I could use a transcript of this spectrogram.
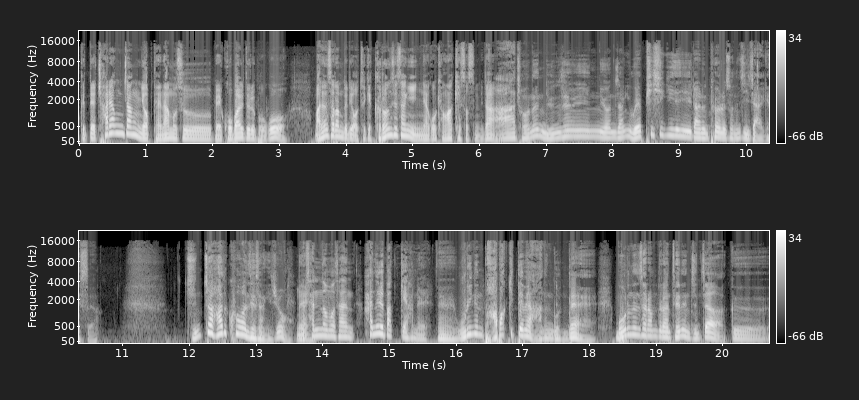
그때 촬영장 옆 대나무숲의 고발들을 보고 많은 사람들이 어떻게 그런 세상이 있냐고 경악했었습니다. 아 저는 윤세민 위원장이 왜 피식이라는 표현을 썼는지 이제 알겠어요. 진짜 하드코어한 세상이죠. 네. 산 넘어 산 하늘 밖에 하늘. 네, 우리는 봐봤기 때문에 아는 건데 모르는 사람들한테는 진짜 그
